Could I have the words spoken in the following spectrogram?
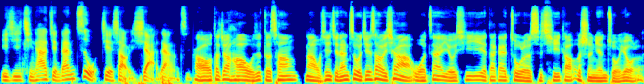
以及请他简单自我介绍一下，这样子。好，大家好，我是德昌。那我先简单自我介绍一下，我在游戏业大概做了十七到二十年左右了，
